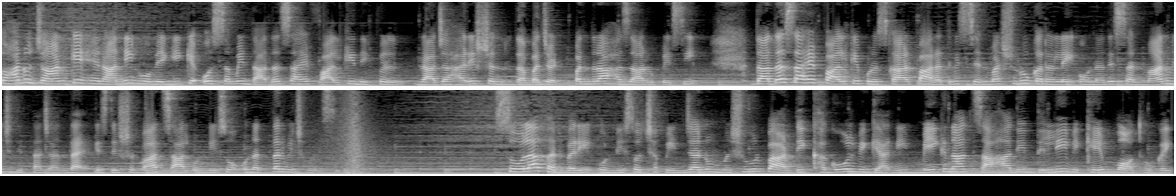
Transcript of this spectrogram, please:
ਤੁਹਾਨੂੰ ਜਾਣ ਕੇ ਹੈਰਾਨੀ ਹੋਵੇਗੀ ਕਿ ਉਸ ਸਮੇਂ ਦਾਦਾ ਸਾਹਿਬ ਫਾਲਕੇ ਦੀ ਫਿਲਮ ਰਾਜਾ ਹਰਿਸ਼ ਚੰਦਰ ਦਾ ਬਜਟ 15000 ਰੁਪਏ ਸੀ। ਦਾਦਾ ਸਾਹਿਬ ਫਾਲਕੇ ਪੁਰਸਕਾਰ ਭਾਰਤ ਵਿੱਚ ਸਿਨੇਮਾ ਸ਼ੁਰੂ ਕਰਨ ਲਈ ਉਹਨਾਂ ਦੇ ਸਨਮਾਨ ਵਿੱਚ ਦਿੱਤਾ ਜਾਂਦਾ ਹੈ। ਇਸ ਦੀ ਸ਼ੁਰੂਆਤ ਸਾਲ 1969 ਵਿੱਚ ਹੋਈ ਸੀ। 16 ਫਰਵਰੀ 1956 ਨੂੰ ਮਸ਼ਹੂਰ ਭਾਰਤੀ ਖਗੋਲ ਵਿਗਿਆਨੀ ਮੇਘਨਾਥ ਸਾਹਾ ਦੀ ਦਿੱਲੀ ਵਿਖੇ ਮੌਤ ਹੋ ਗਈ।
